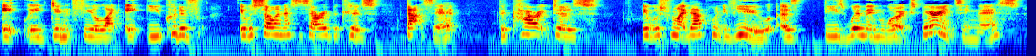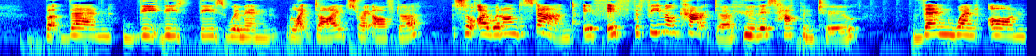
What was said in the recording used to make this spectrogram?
it, it didn't feel like it you could have it was so unnecessary because that's it. The characters it was from like their point of view as these women were experiencing this, but then the, these these women like died straight after. So I would understand if if the female character who this happened to then went on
